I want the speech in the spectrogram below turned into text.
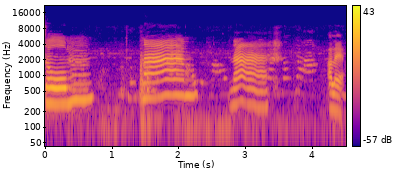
สมน้ำหน้าอะไรอะ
